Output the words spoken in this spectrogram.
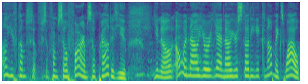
oh, you've come from so far. I'm so proud of you, you know. Oh, and now you're yeah, now you're studying economics. Wow,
